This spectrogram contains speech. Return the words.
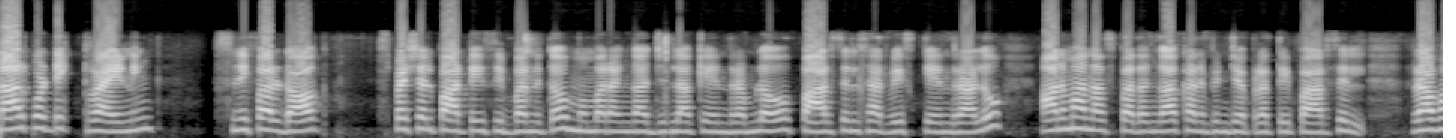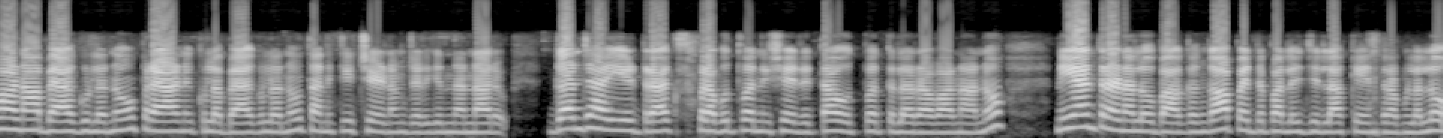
narcotic training sniffer dog special party సిబ్బందితో ముమ్మరంగా జిల్లా కేంద్రంలో పార్సిల్ సర్వీస్ కేంద్రాలు అనుమానాస్పదంగా కనిపించే ప్రతి పార్సిల్ రవాణా బ్యాగులను ప్రయాణికుల బ్యాగులను తనిఖీ చేయడం జరిగిందన్నారు. గంజాయి డ్రగ్స్ ప్రభుత్వ నిషేధిత ఉత్పత్తుల రవాణాను నియంత్రణలో భాగంగా పెద్దపల్లి జిల్లా కేంద్రంలో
